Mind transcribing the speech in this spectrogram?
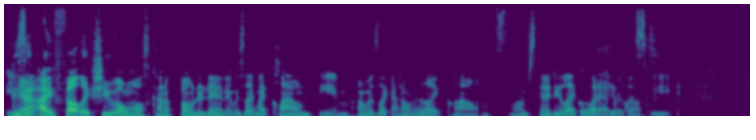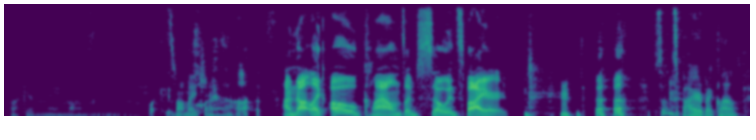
because Yeah. I felt like she almost kind of phoned it in. It was like my clown theme. I was like, I don't really like clowns. I'm just gonna do like Oh, whatever this week. Fucking Fucking it's not my jam. I'm not like, oh, clowns. I'm so inspired. I'm so inspired by clowns.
